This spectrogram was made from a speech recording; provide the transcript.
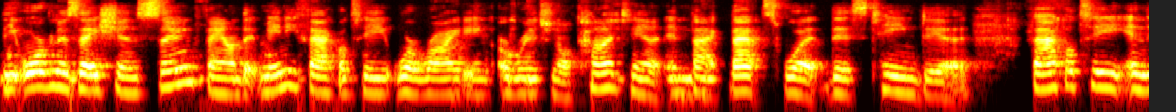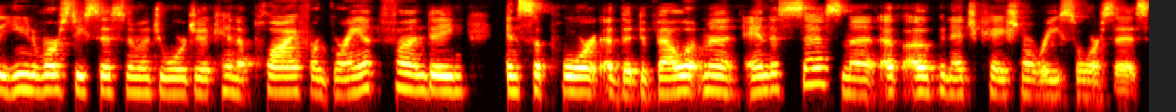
The organization soon found that many faculty were writing original content. In mm-hmm. fact, that's what this team did. Faculty in the University System of Georgia can apply for grant funding in support of the development and assessment of open educational resources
